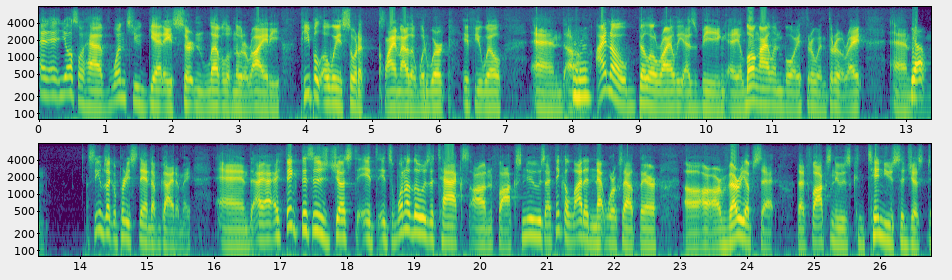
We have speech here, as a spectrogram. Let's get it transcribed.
And, and you also have once you get a certain level of notoriety, people always sort of climb out of the woodwork, if you will. And um, Mhm. I know Bill O'Reilly as being a Long Island boy through and through, right? And Yep. um, seems like a pretty stand-up guy to me. And I, I think this is just it's it's one of those attacks on Fox News. I think a lot of networks out there uh, are, are very upset that Fox News continues to just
